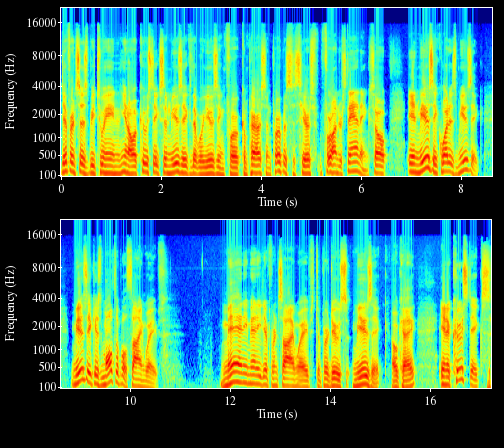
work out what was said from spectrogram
differences between, you know, acoustics and music that we're using for comparison purposes here for understanding. So in music, what is music? Music is multiple sine waves. Many, many different sine waves to produce music, okay? In acoustics,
